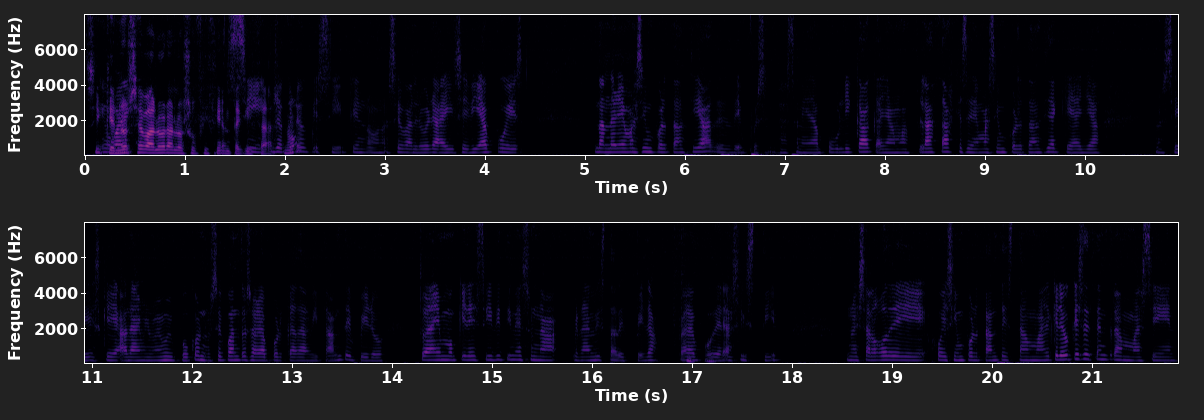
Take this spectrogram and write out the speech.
Sí, que no se valora lo suficiente sí, quizás, yo creo que sí, que no, no se valora. Y sería pues dándole más importancia desde pues la sanidad pública, que haya más plazas, que se dé más importancia, que haya no sé, es que ahora mismo es muy poco, no sé cuánto sale por cada habitante, pero tú ahora mismo quieres ir y tienes una gran lista de espera para poder asistir. No es algo de, es importante, está mal. Creo que se centran más en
